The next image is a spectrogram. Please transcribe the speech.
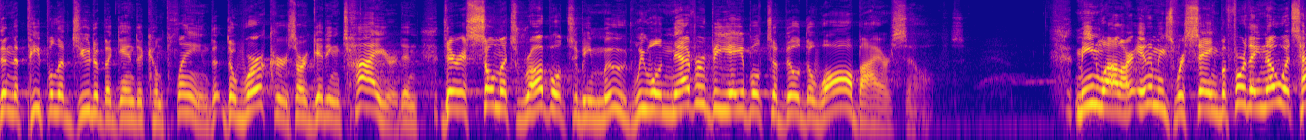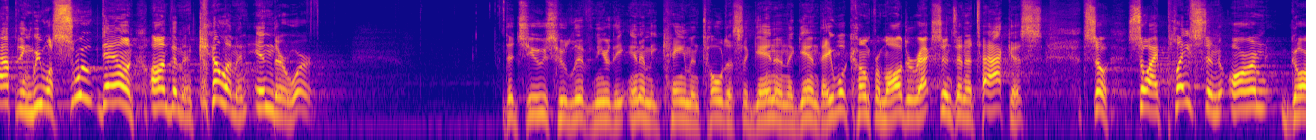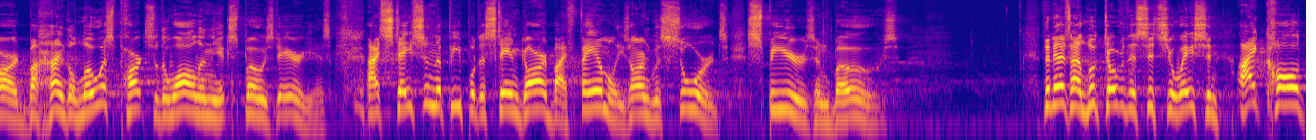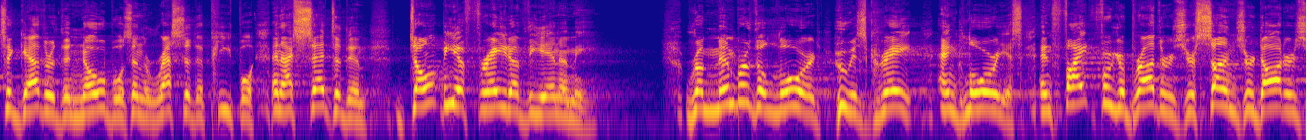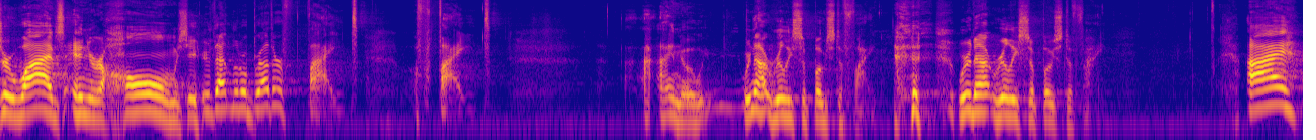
Then the people of Judah began to complain. The, the, workers are getting tired, and there is so much rubble to be moved. We will never be able to build the wall by ourselves. Meanwhile, our enemies were saying, before they know what's happening, we will swoop down on them and kill them and end their work. The Jews who lived near the enemy came and told us again and again, they will come from all directions and attack us. So, so I placed an armed guard behind the lowest parts of the wall in the exposed areas. I stationed the people to stand guard by families armed with swords, spears, and bows. Then, as I looked over the situation, I called together the nobles and the rest of the people, and I said to them, Don't be afraid of the enemy. Remember the Lord who is great and glorious, and fight for your brothers, your sons, your daughters, your wives, and your homes. You hear that, little brother? Fight. Fight. I know we're not really supposed to fight. we're not really supposed to fight. I,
